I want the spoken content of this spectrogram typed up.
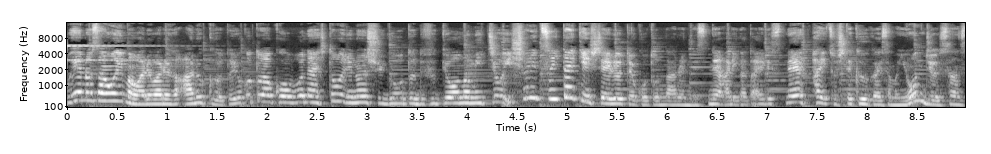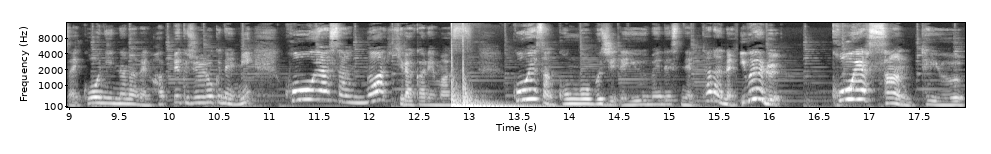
お遍路さんを今我々が歩くということは、弘法大師当時の修行と布教の道を一緒に追体験しているということになるんですね。ありがたいですね。はい。そして空海様43歳、公認7年、816年に高野山が開かれます。高野山金剛無事で有名ですね。ただね、いわゆる高野山っていう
